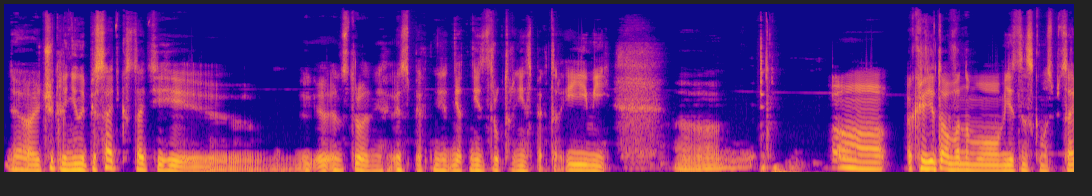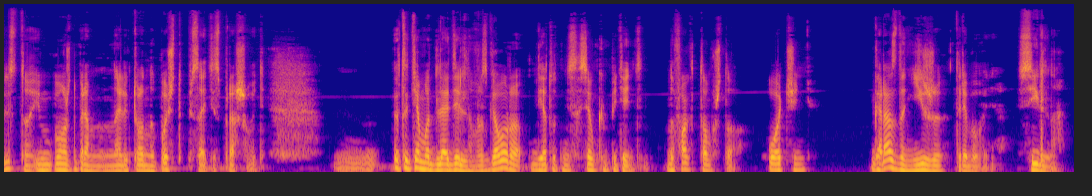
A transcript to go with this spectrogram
э, чуть ли не написать, кстати, э, инстру... инспектор, нет, не инструктор, не инспектор, ИИМИ, аккредитованному медицинскому специалисту, им можно прямо на электронную почту писать и спрашивать. Это тема для отдельного разговора, я тут не совсем компетентен. Но факт в том, что очень, гораздо ниже требования, сильно –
